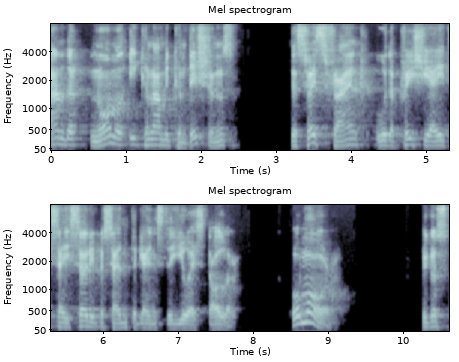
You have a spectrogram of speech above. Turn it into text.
Under normal economic conditions, the Swiss franc would appreciate, say, 30% against the US dollar or more, because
